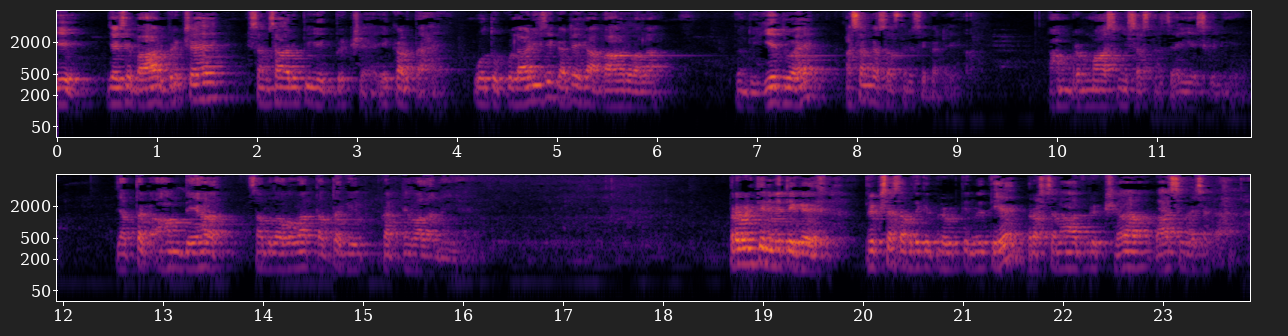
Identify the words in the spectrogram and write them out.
ये जैसे बाहर वृक्ष है संसार रूपी एक वृक्ष है, ये कटता है। वो तो कुलाड़ी से कटेगा, बाहर वाला। किंतु ये जो है, असंग शस्त्र से कटेगा। अहम ब्रह्मास्मि शस्त्र चाहिए इसके लिए। जब तक अहम देह शब्द होगा, तब तक ये कटने वाला नहीं है। प्रवृत्ति निमित्त वृक्ष शब्द की प्रवृत्ति निमित्त है भ्रष्टनाथ वृक्ष भाष्य में ऐसा कहा था।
